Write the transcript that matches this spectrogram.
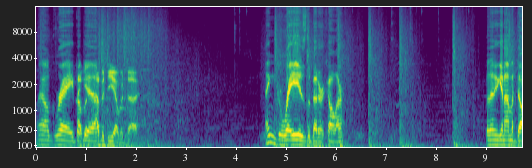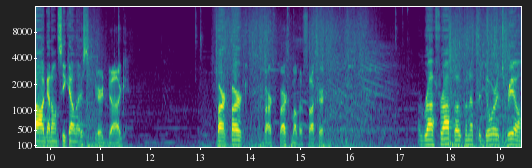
Well, gray, but Ab- yeah. Abadia would die. I think gray is the better color. But then again, I'm a dog. I don't see colors. You're a dog. Bark, bark. Bark, bark, motherfucker. Rough, rough. Open up the door. It's real.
